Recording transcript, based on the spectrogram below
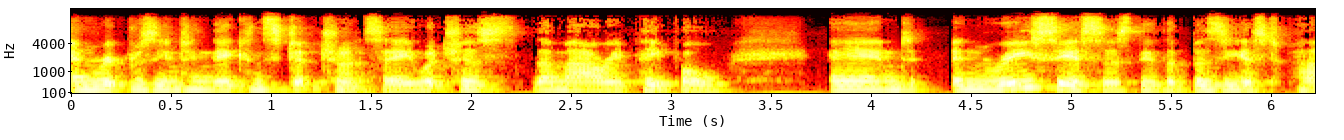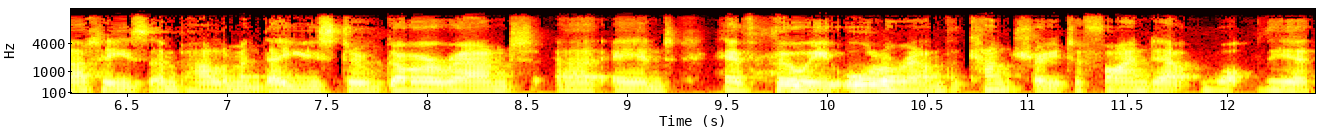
in representing their constituency, which is the Maori people. And in recesses, they're the busiest parties in Parliament. They used to go around uh, and have hui all around the country to find out what their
